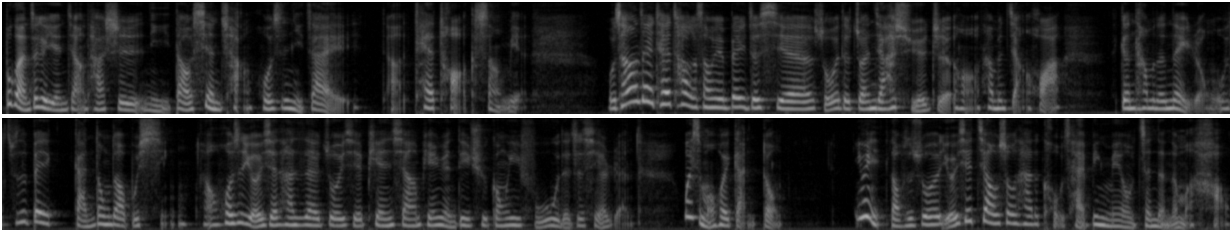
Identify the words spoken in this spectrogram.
不管这个演讲它是你到现场，或是你在啊、TED Talk 上面，我常常在 TED Talk 上面被这些所谓的专家学者哈、他们讲话跟他们的内容，我就是被感动到不行。然后，或是有一些他是在做一些偏乡偏远地区公益服务的这些人，为什么会感动？因为老实说，有一些教授他的口才并没有真的那么好。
